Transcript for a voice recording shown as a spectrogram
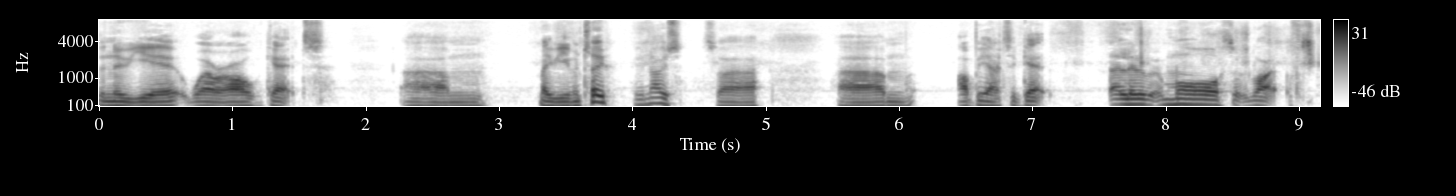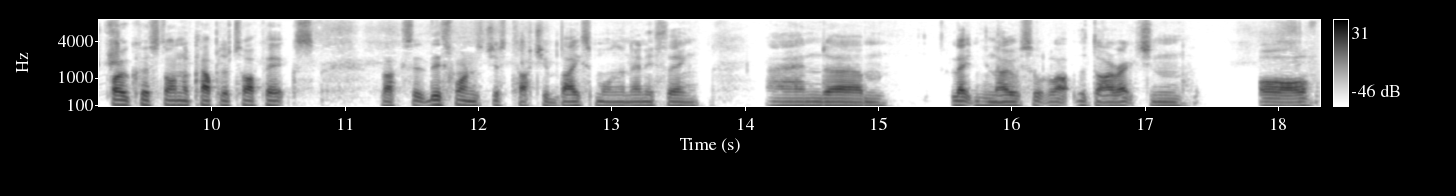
the new year, where I'll get um, maybe even two. Who knows? So um, I'll be able to get a little bit more sort of like focused on a couple of topics. Like I said, this one's just touching base more than anything, and um, letting you know sort of like the direction of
